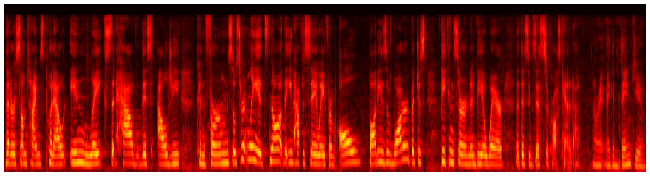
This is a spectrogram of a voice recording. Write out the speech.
that are sometimes put out in lakes that have this algae confirmed. So certainly it's not that you have to stay away from all bodies of water, but just be concerned and be aware that this exists across Canada. All right, Megan, thank you.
